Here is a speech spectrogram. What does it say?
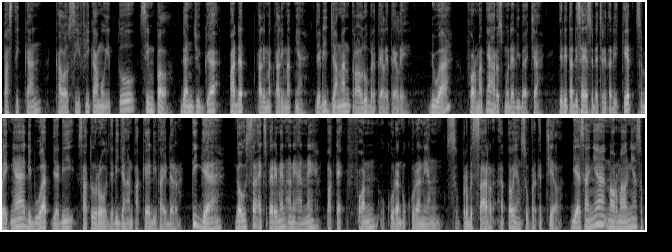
pastikan kalau CV kamu itu simple dan juga padat kalimat-kalimatnya. Jadi jangan terlalu bertele-tele. Dua, formatnya harus mudah dibaca. Jadi tadi saya sudah cerita dikit, sebaiknya dibuat jadi satu row, jadi jangan pakai divider. Tiga, Gak usah eksperimen aneh-aneh pakai font ukuran-ukuran yang super besar atau yang super kecil. Biasanya normalnya 10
